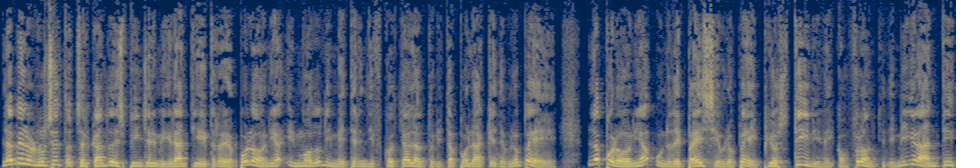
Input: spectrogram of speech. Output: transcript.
La Bielorussia sta cercando di spingere i migranti a entrare a Polonia in modo di mettere in difficoltà le autorità polacche ed europee. La Polonia, uno dei paesi europei più ostili nei confronti dei migranti,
